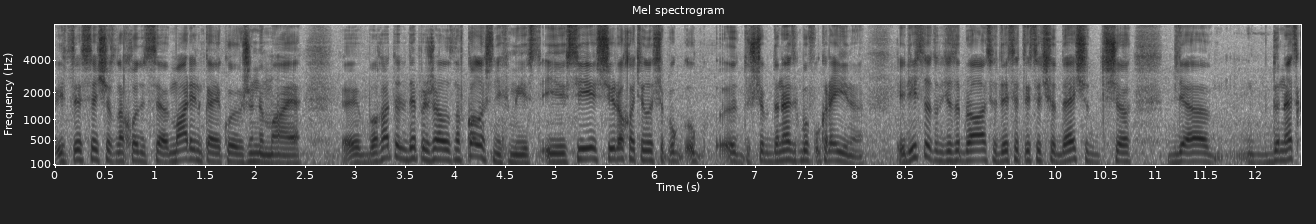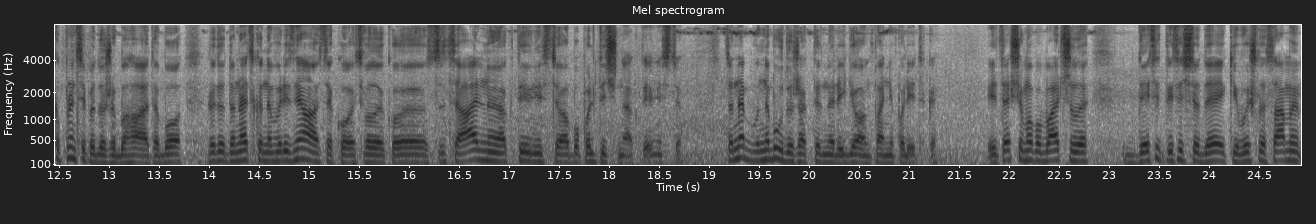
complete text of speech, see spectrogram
І це все, що знаходиться Мар'їнка, якої вже немає. Е, Багато людей приїжджали з навколишніх міст, і всі щиро хотіли, щоб, у- щоб Донецьк був Україною. І дійсно тоді зібралося 10 тисяч людей, що, для Донецька, в принципі, дуже багато, бо люди Донецька не вирізнялися якоюсь великою соціальною активністю або політичною активністю. Це не, не був дуже активний регіон в плані політики. І те, що ми побачили 10 тисяч людей, які вийшли саме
